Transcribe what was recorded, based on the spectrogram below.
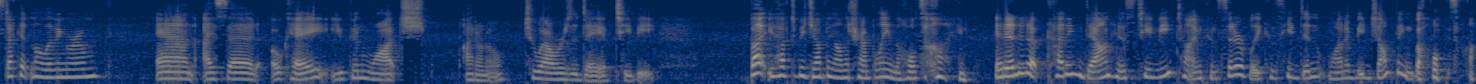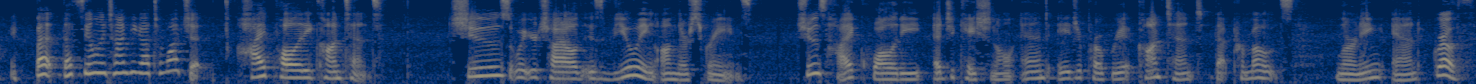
stuck it in the living room and I said, okay, you can watch, I don't know, two hours a day of TV. But you have to be jumping on the trampoline the whole time. It ended up cutting down his TV time considerably because he didn't want to be jumping the whole time. But that's the only time he got to watch it. High quality content. Choose what your child is viewing on their screens. Choose high quality, educational, and age appropriate content that promotes learning and growth.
